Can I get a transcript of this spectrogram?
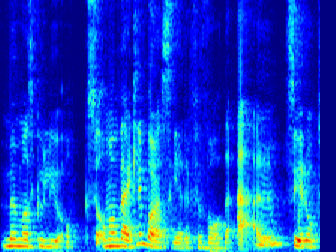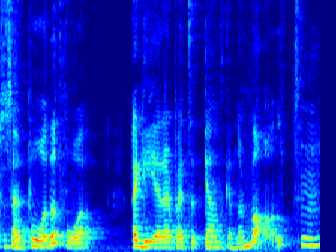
Men man skulle ju också, om man verkligen bara ser det för vad det är, Mm. så är det också så här båda två agerar på ett sätt ganska normalt. Mm.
